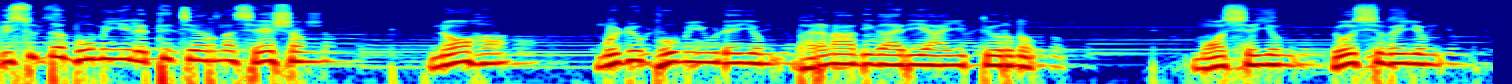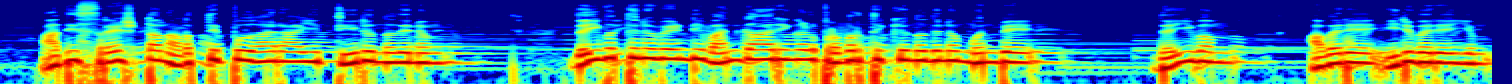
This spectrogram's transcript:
വിശുദ്ധ ഭൂമിയിൽ എത്തിച്ചേർന്ന ശേഷം നോഹ മുഴുഭൂമിയുടെയും ഭരണാധികാരിയായി തീർന്നു. മോശയും യോശുവയും അതിശ്രേഷ്ഠ നടത്തിപ്പുകാരായി തീരുന്നതിനും ദൈവത്തിനു വേണ്ടി വൻകാര്യങ്ങൾ പ്രവർത്തിക്കുന്നതിനും മുൻപേ ദൈവം അവരെ ഇരുവരെയും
